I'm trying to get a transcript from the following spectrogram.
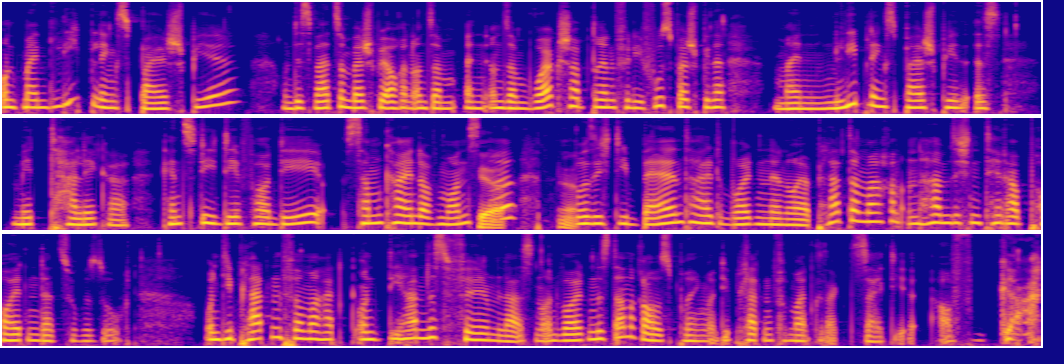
Und mein Lieblingsbeispiel, und das war zum Beispiel auch in unserem, in unserem Workshop drin für die Fußballspieler, mein Lieblingsbeispiel ist Metallica. Kennst du die DVD Some Kind of Monster? Ja, ja. Wo sich die Band halt wollten eine neue Platte machen und haben sich einen Therapeuten dazu gesucht. Und die Plattenfirma hat, und die haben das filmen lassen und wollten es dann rausbringen. Und die Plattenfirma hat gesagt, seid ihr auf gar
